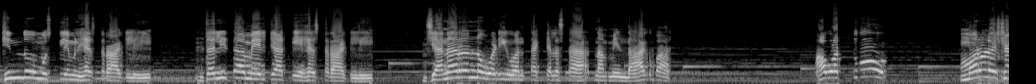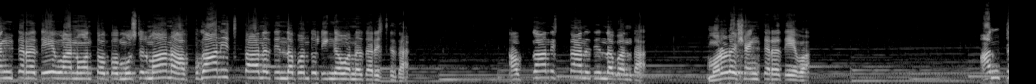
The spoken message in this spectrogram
ಹಿಂದೂ ಮುಸ್ಲಿಮ್ನ ಹೆಸರಾಗ್ಲಿ, ದಲಿತ ಮೇಲ್ಜಾತಿಯ ಹೆಸರಾಗ್ಲಿ, ಜನರನ್ನು ಒಡೆಯುವಂತ ಕೆಲಸ ನಮ್ಮಿಂದ ಆಗಬಾರ್ದು. ಅವತ್ತು ಮರುಳ ಶಂಕರ ದೇವ ಅನ್ನುವಂತ ಒಬ್ಬ ಮುಸಲ್ಮಾನ ಅಫ್ಘಾನಿಸ್ತಾನದಿಂದ ಬಂದು ಲಿಂಗವನ್ನು ಧರಿಸಿದ. ಅಫ್ಘಾನಿಸ್ತಾನದಿಂದ ಬಂದ ಮರುಳ ಶಂಕರ ದೇವ. ಅಂಥ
